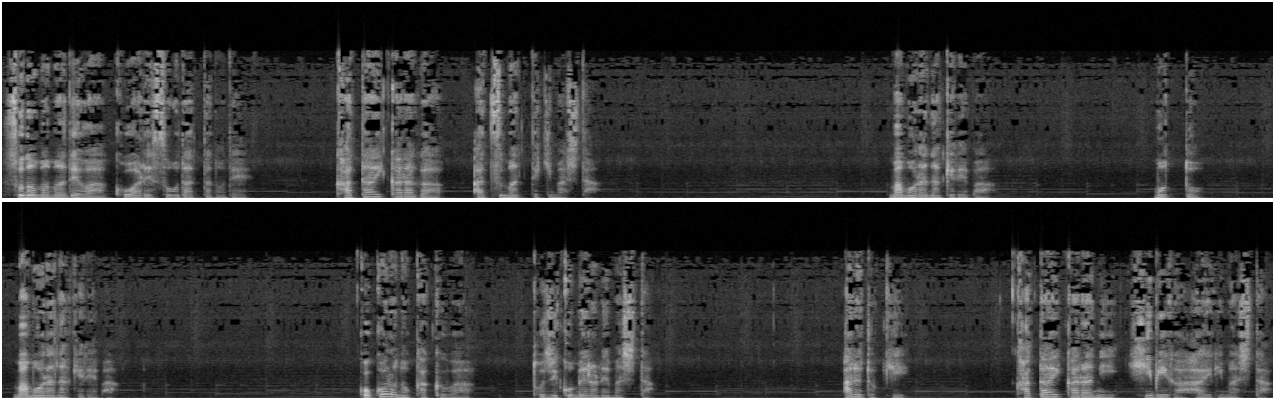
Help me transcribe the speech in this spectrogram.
そのままでは壊れそうだったので、硬い殻が集まってきました。守らなければ、もっと守らなければ。心の核は閉じ込められました。ある時、硬い殻にひびが入りました。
